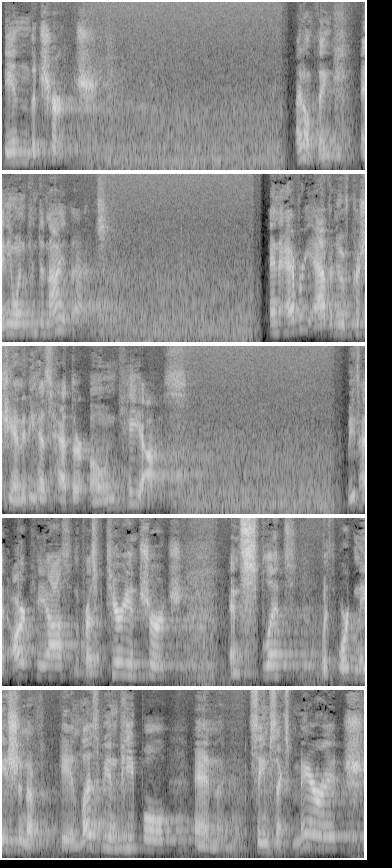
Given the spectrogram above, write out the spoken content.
in the church. I don't think anyone can deny that. And every avenue of Christianity has had their own chaos. We've had our chaos in the Presbyterian Church and split with ordination of gay and lesbian people and same sex marriage.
